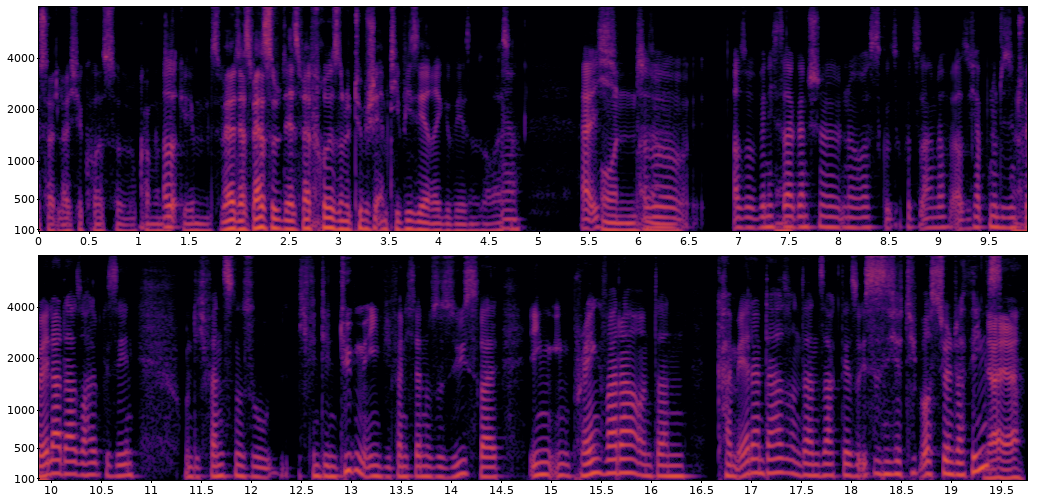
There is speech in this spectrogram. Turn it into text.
ist halt leichte Kost, so kann man Also- sich geben. Das wäre das wär so, das wär früher so eine typische MTV-Serie gewesen, so, weißt ja. du? Ja, ich, Und, also, also wenn ich ja. da ganz schnell nur was kurz, kurz sagen darf, also ich habe nur diesen Ja. Trailer da so halb gesehen und ich fand es nur so, ich finde den Typen irgendwie, fand ich da nur so süß, weil irgendein, Prank war da und dann kam er dann da so und dann sagt er so, ist es nicht der Typ aus Stranger Things? ja.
